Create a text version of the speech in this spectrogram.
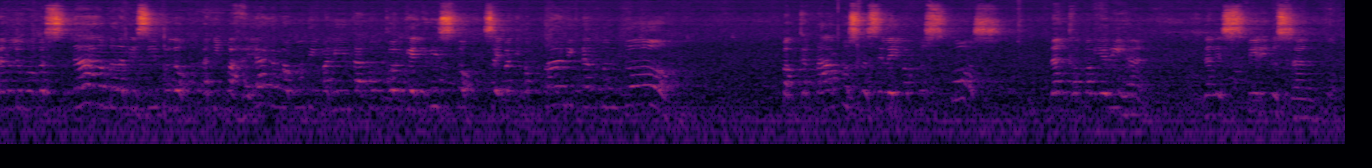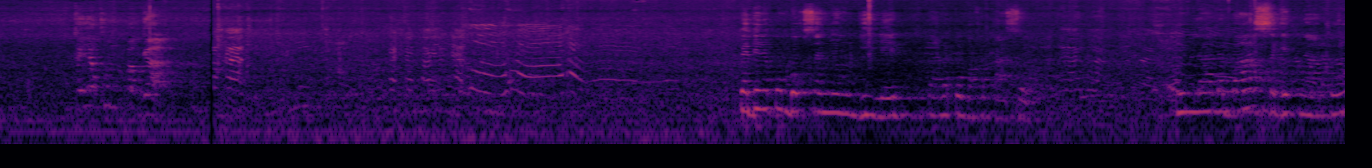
nang lumabas na ang mga disipulo at ipahayag ang mabuting balita tungkol kay Kristo sa iba't ibang panig ng mundo. Pagkatapos na sila'y mapuspos ng kapangyarihan ng Espiritu Santo. Kaya kumbaga, Pwede na pong buksan yung gilid para po makapasok. Yung lalabas sa gitna po,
